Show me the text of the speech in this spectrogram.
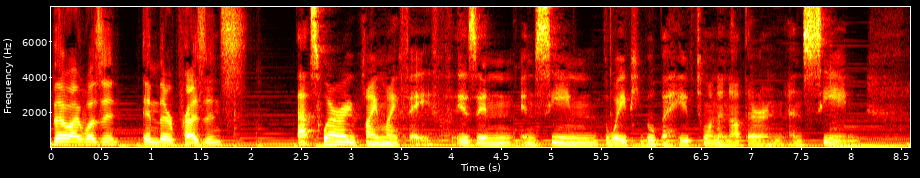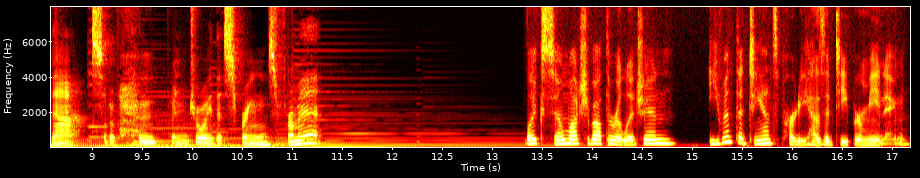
though I wasn't in their presence. That's where I find my faith is in in seeing the way people behave to one another and, and seeing that sort of hope and joy that springs from it. Like so much about the religion, even the dance party has a deeper meaning.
